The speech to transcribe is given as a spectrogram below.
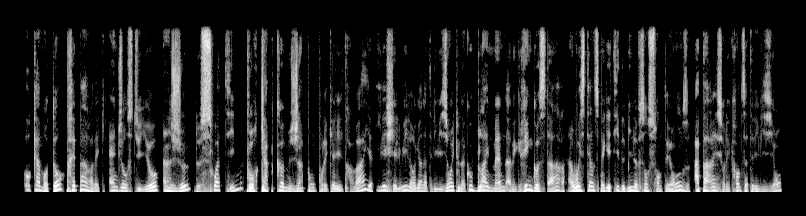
Okamoto prépare avec Angel Studio un jeu de SWAT Team pour Capcom Japon pour lequel il travaille. Il est chez lui, il regarde la télévision et tout d'un coup Blind Man avec Ringo Starr, un western spaghetti de 1971, apparaît sur l'écran de sa télévision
